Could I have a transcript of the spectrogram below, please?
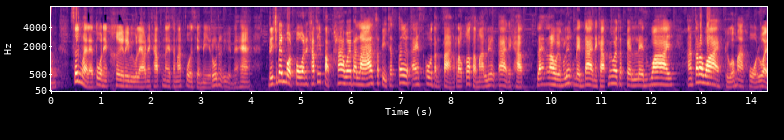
น ซึ่งหลาย ๆ ตัวเนี่ยเคยรีวิวแล้วนะครับ ในสมาร์ทโฟนเสี่ยมีรุ่นอื่น ๆ นะฮะ หรือจะเป็นโหมดโปรนะครับ ที่ปรับค่าไว้บาลานซ์ สปีดชัตเตอร์ ISO ต่าง ๆ เราก็สามารถเลือกได้นะครับ และเรายังเลือกเลนได้นะครับ ไม่ว่าจะเป็นเลนวายอันตราไวด์หรือว่ามาโครด้วย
